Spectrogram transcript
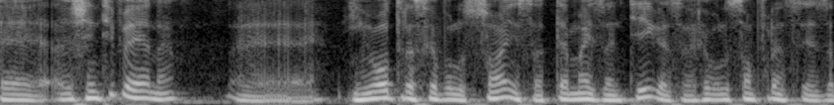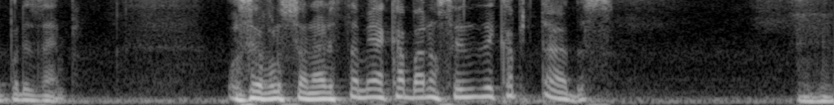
é, a gente vê, né? É, em outras revoluções, até mais antigas, a Revolução Francesa, por exemplo, os revolucionários também acabaram sendo decapitados. Uhum.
